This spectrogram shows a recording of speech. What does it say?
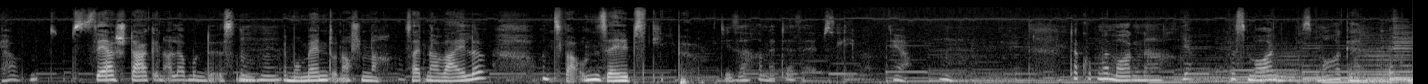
ja, sehr stark in aller Munde ist im, im Moment und auch schon nach, seit einer Weile, und zwar um Selbstliebe. Die Sache mit der Selbstliebe. Ja, Da gucken wir morgen nach. ja bis morgen. Bis morgen.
